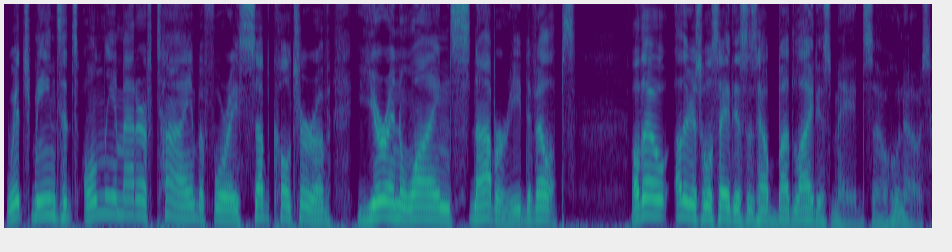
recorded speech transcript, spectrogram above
which means it's only a matter of time before a subculture of urine wine snobbery develops. Although others will say this is how Bud Light is made, so who knows.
